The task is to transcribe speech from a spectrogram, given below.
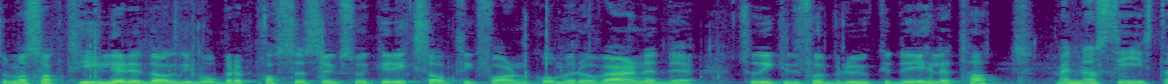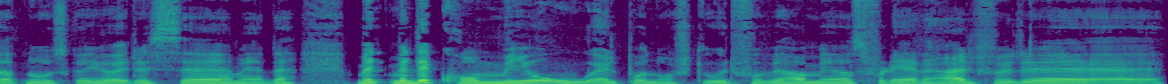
Som jeg har sagt tidligere i dag, de må bare passe seg så ikke Riksantikvaren kommer og verner det, så de ikke får bruke det i hele tatt. Men nå sies det at noe skal gjøres eh, med det. Men, men det kommer jo OL på norsk jord, for vi har med oss flere her. For eh,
